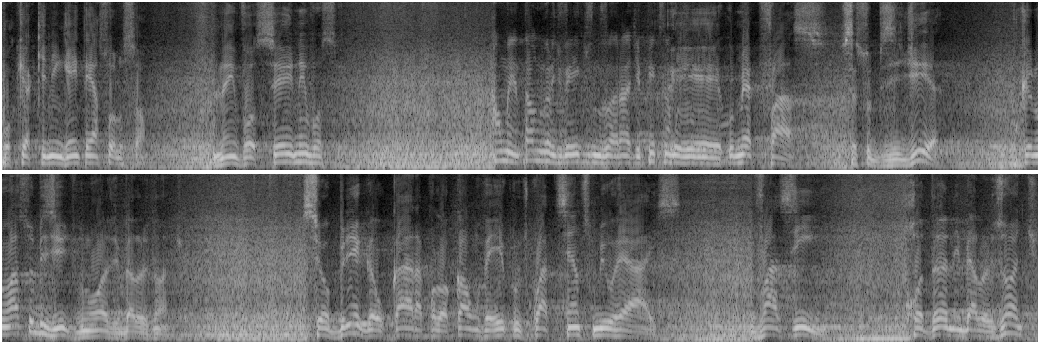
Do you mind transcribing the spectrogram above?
Porque aqui ninguém tem a solução. Nem você e nem você. Aumentar o número de veículos nos horários de pico? E como é que faz? Você subsidia? Porque não há subsídio no ônibus de Belo Horizonte. Você obriga o cara a colocar um veículo de 400 mil reais, vazio, rodando em Belo Horizonte?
